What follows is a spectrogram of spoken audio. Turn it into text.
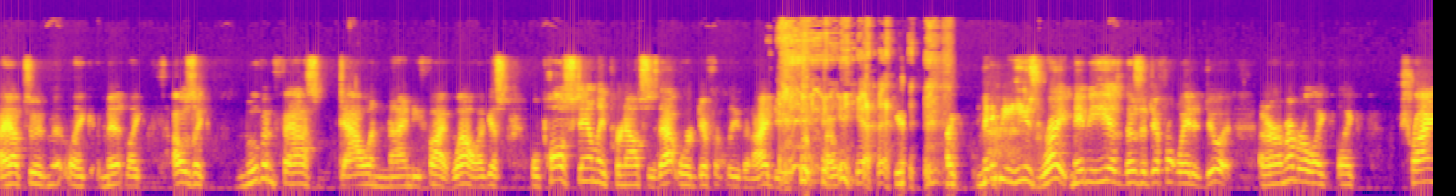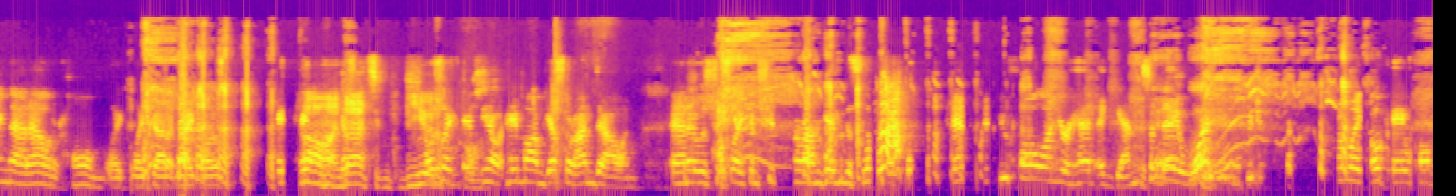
I have to admit, like admit, like I was like moving fast, Down 95. Wow, I guess well, Paul Stanley pronounces that word differently than I do. I, yeah. you know, like maybe he's right. Maybe he has. There's a different way to do it. And I remember like like trying that out at home, like like that at night. I was, hey, hey, Oh, Mom, and guess- that's I was like, hey, you know, hey mom, guess what I'm down? And it was just like, and she turned around and gave me this look like, "Dan, did you fall on your head again today? What? I'm like, okay, well,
